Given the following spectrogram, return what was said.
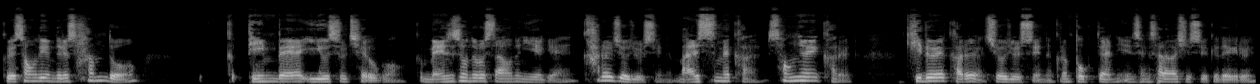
그래서 성도님들의 삶도 그 빈배의 이웃을 채우고 그 맨손으로 싸우는 이에게 칼을 쥐어줄 수 있는 말씀의 칼, 성령의 칼을 기도의 칼을 쥐어줄 수 있는 그런 복된 인생 살아가실 수 있게 되기를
